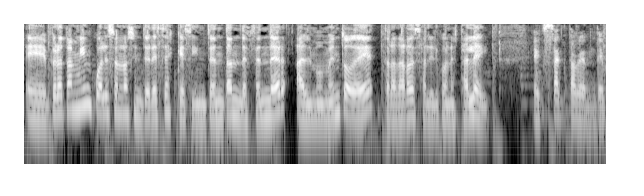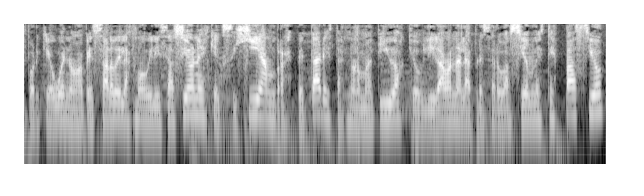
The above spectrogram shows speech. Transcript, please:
eh, pero también cuáles son los intereses que se intentan defender al momento de tratar de salir con esta ley. Exactamente, porque bueno, a pesar de las movilizaciones que exigían respetar estas normativas que obligaban a la preservación de este espacio,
